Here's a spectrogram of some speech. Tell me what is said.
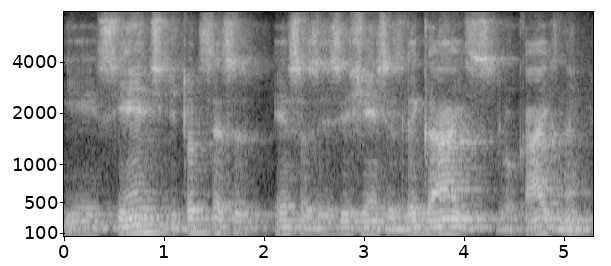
e ciente de todas essas, essas exigências legais, locais, né,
